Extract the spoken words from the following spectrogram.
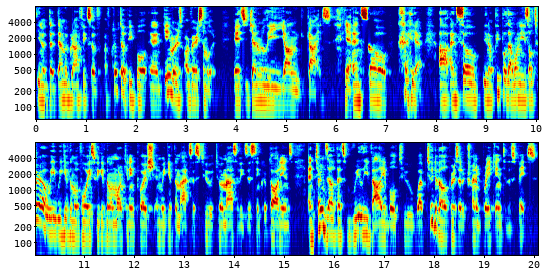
you know the demographics of, of crypto people and gamers are very similar. It's generally young guys. Yeah. And so yeah. Uh, and so, you know, people that want to use Altura, we, we give them a voice, we give them a marketing push, and we give them access to, to a massive existing crypto audience. And turns out that's really valuable to Web2 developers that are trying to break into the space.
